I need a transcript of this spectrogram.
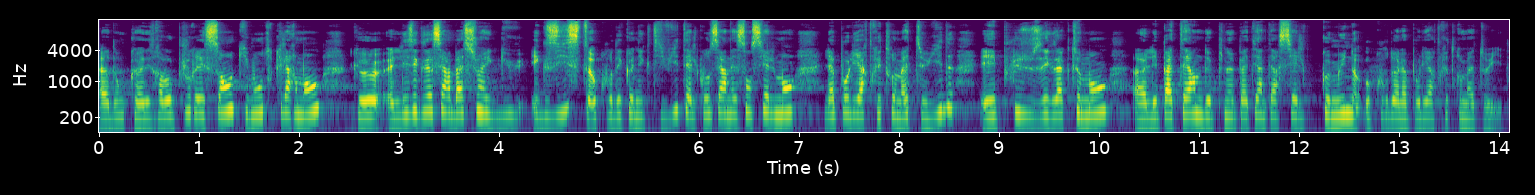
euh, donc des travaux plus récents, qui montrent clairement que les exacerbations aiguës existent au cours des connectivites. Elles concernent essentiellement la polyarthrite rhumatoïde et plus exactement les patterns de pneumopathie interstitielle commune au cours de la polyarthrite rhumatoïde.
